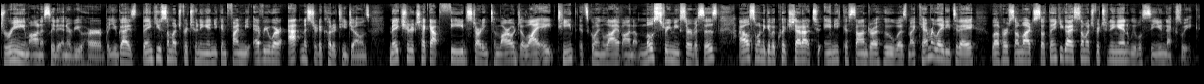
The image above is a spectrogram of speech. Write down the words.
dream, honestly, to interview her. But you guys, thank you so much for tuning in. You can find me everywhere at Mr. Dakota T. Jones. Make sure to check out Feed starting tomorrow, July 18th. It's going live on most streaming services. I also want to give a quick shout out to Amy Cassandra, who was my camera lady today. Love her so much. So thank you guys so much for tuning in. We will see you next week.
